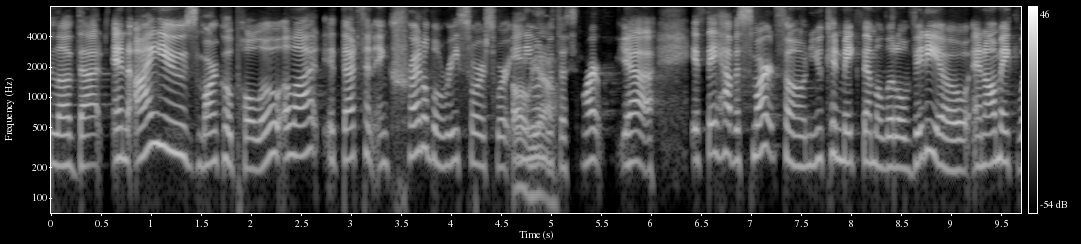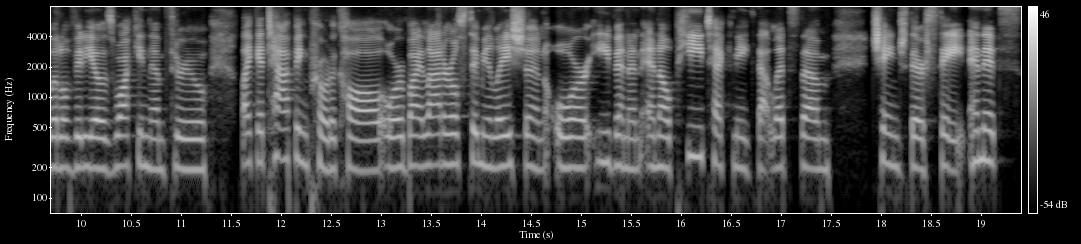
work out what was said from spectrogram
love that. And I use Marco Polo a lot. It, that's an incredible resource where oh, anyone yeah. with a smart, yeah, if they have a smartphone, you can make them a little video and I'll make little videos walking them through like a tapping protocol or bilateral stimulation or even an NLP technique that lets them change their state. And it's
